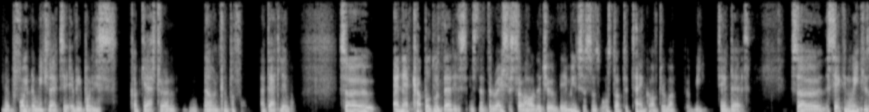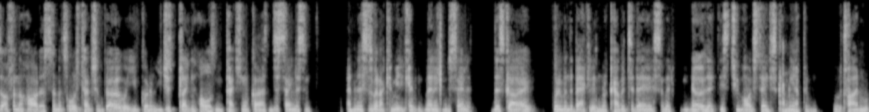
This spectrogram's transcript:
you know before you know, a week later, everybody's got gastro, and no one can perform at that level. So, and that coupled with that is is that the race is so hard that your the immune systems will start to tank after about a week, ten days. So the second week is often the hardest, and it's always touch and go, where you've got to, you're just plugging holes and patching up guys and just saying, listen, and this is when I communicate with management to say, this guy put him in the back, let him recover today so that we know that there's two hard stages coming up and we'll try and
